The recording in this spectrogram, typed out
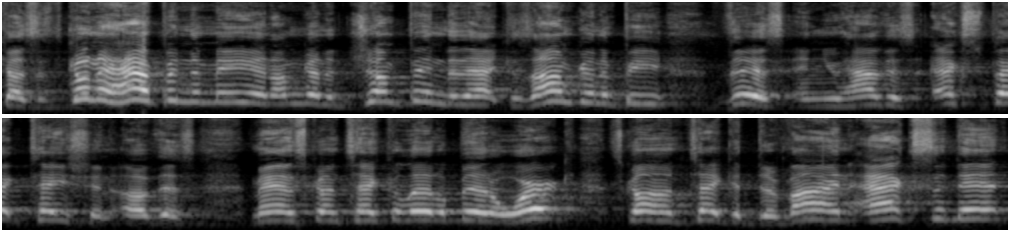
Because it's going to happen to me, and I'm going to jump into that because I'm going to be this. And you have this expectation of this. Man, it's going to take a little bit of work. It's going to take a divine accident.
